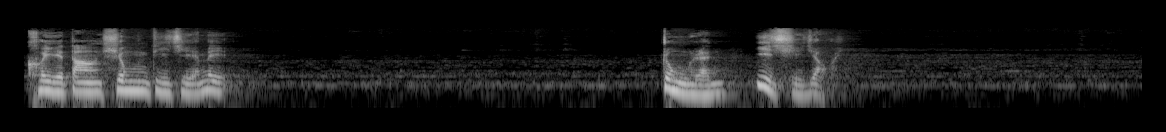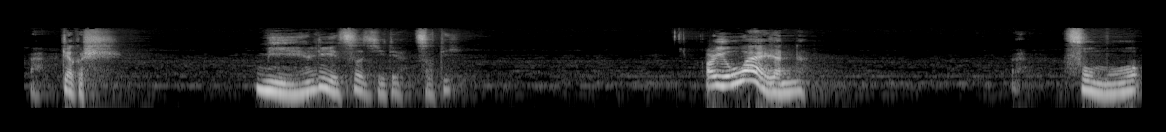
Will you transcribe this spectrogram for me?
可以当兄弟姐妹、众人一起教诲。这个是勉励自己的子弟，而有外人呢，父母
